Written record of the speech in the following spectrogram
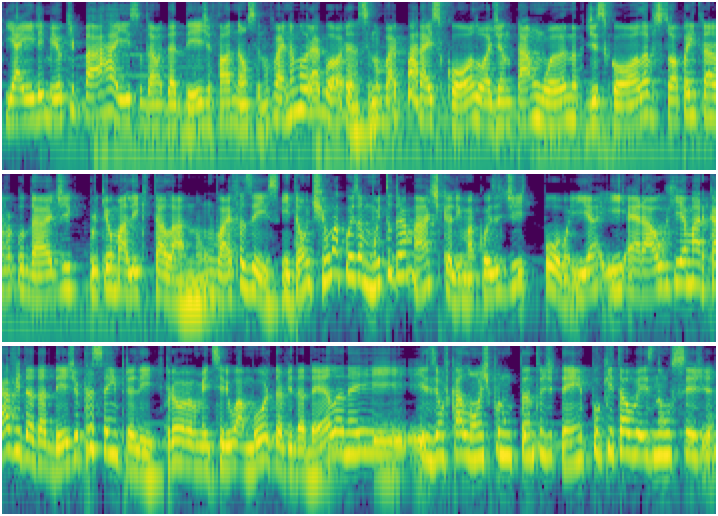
E aí ele meio que barra isso da, da Deja, fala, não, você não vai namorar agora, você não vai parar a escola ou adiantar um ano de escola só pra entrar na faculdade porque o Malik tá lá. Não vai fazer isso. Então tinha uma coisa muito dramática ali, uma coisa de, pô, ia, e era algo que ia marcar a vida da Deja pra sempre ali. Provavelmente seria o amor da vida dela, né? E eles iam ficar longe por um tanto de tempo que talvez não seja.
